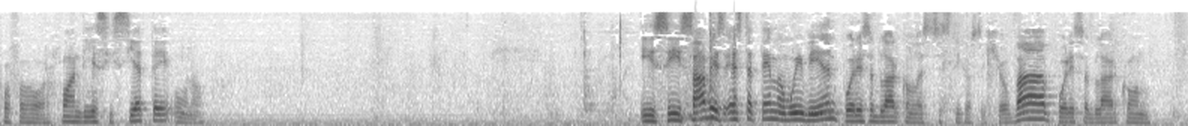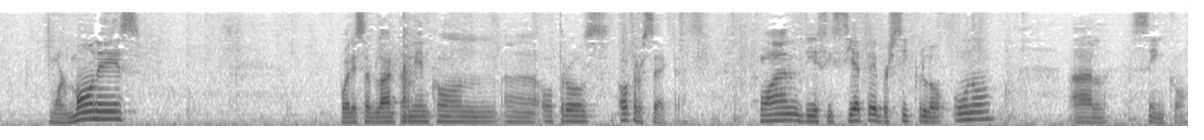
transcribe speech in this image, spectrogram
por favor. Juan 17, 1. Y si sabes este tema muy bien, puedes hablar con los testigos de Jehová, puedes hablar con mormones, puedes hablar también con ah, otros, otras sectas. Juan 17, versículo 1 al 5.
